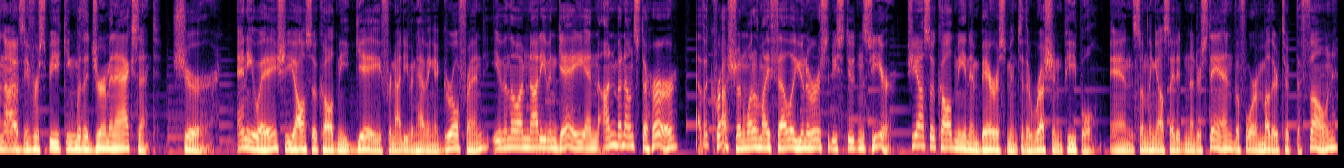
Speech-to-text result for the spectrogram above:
Nazi for speaking with a German accent. Sure. Anyway, she also called me gay for not even having a girlfriend, even though I'm not even gay, and unbeknownst to her, have a crush on one of my fellow university students here. She also called me an embarrassment to the Russian people, and something else I didn't understand before mother took the phone,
